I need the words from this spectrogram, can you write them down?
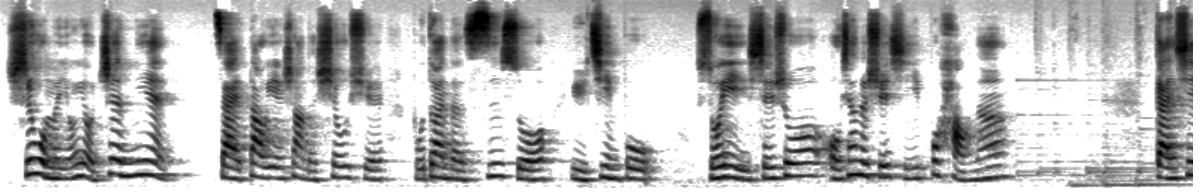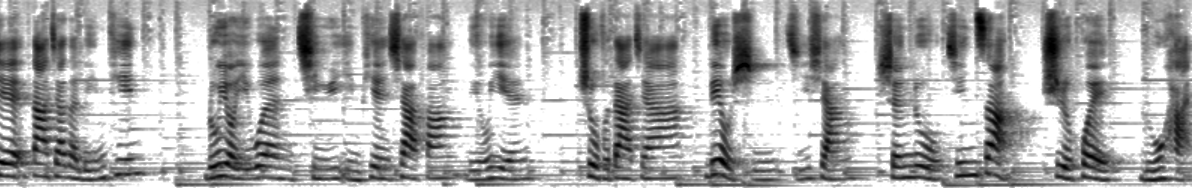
使我们拥有正念，在道业上的修学，不断的思索与进步。所以，谁说偶像的学习不好呢？感谢大家的聆听。如有疑问，请于影片下方留言。祝福大家六十吉祥，深入经藏，智慧如海。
